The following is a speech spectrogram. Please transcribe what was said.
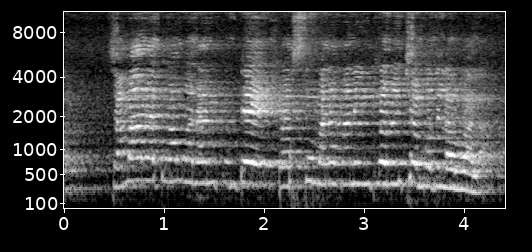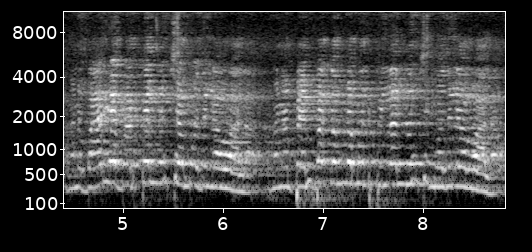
సమానత్వం అని అనుకుంటే ఫస్ట్ మనం మన ఇంట్లో నుంచే మొదలవ్వాలా? మన భార్య భర్తల నుంచే మొదలవ్వాలా? మన పెంపకంలో మన పిల్లల నుంచి మొదలవ్వాలా?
